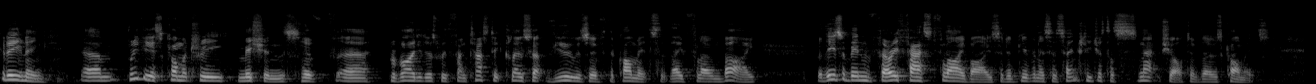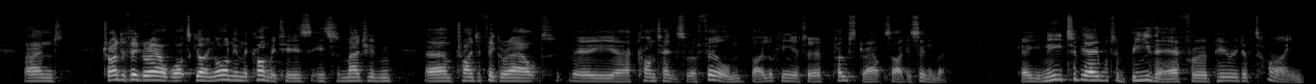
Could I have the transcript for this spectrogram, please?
Good evening. Um, previous cometry missions have uh, provided us with fantastic close-up views of the comets that they've flown by, but these have been very fast flybys that have given us essentially just a snapshot of those comets. And trying to figure out what's going on in the comet is, is imagine um, trying to figure out the uh, contents of a film by looking at a poster outside a cinema. Okay, you need to be able to be there for a period of time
